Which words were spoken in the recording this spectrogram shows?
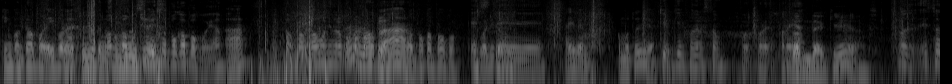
que he encontrado por ahí, por el estudio, que no son vamos muchas. viendo poco a poco, ¿ya? ¿Ah? Va- va- vamos yendo poco No, a no, poco. pero- claro, poco a poco. Este, Ahí vemos, como tú digas. ¿qui- ¿Quieres poner esto por, por, por allá? Donde quieras. No, esto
